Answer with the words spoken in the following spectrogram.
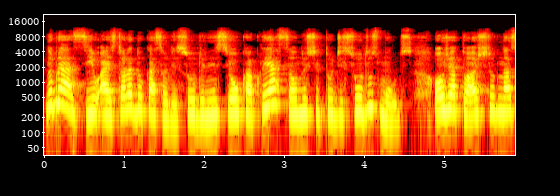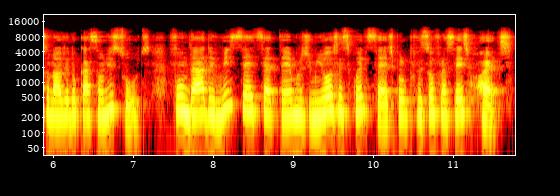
No Brasil, a história da educação de surdo iniciou com a criação do Instituto de Surdos Mudos, hoje atual Instituto Nacional de Educação de Surdos, fundado em 26 de setembro de 1857 pelo professor francês Hertz.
